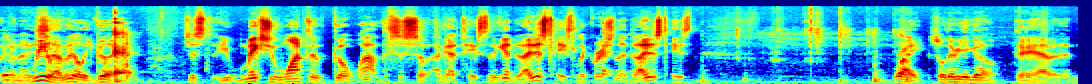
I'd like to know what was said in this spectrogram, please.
I'm It's really really good. Just you, makes you want to go. Wow, this is so. I gotta taste it again. Did I just taste licorice in that? Did I just taste? Right. So there you go. There you have it, Ed.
